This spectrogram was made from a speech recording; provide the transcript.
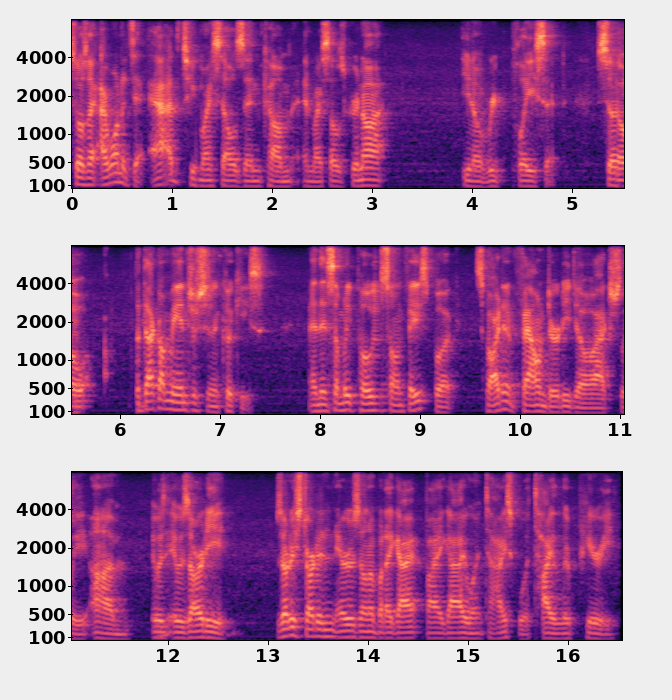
So I was like, I wanted to add to my sales income and my sales career, not, you know, replace it. So, but that got me interested in cookies. And then somebody posts on Facebook. So I didn't found Dirty Dough actually. Um, it was it was already was already started in Arizona, but I got by a guy I went to high school with Tyler Peary,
